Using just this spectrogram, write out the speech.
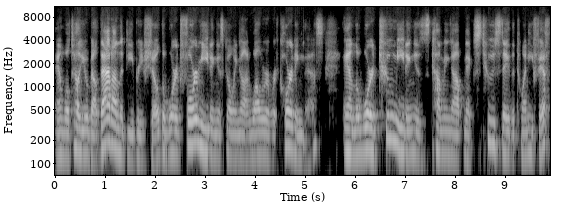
and we'll tell you about that on the debrief show. The Ward 4 meeting is going on while we're recording this, and the Ward 2 meeting is coming up next Tuesday, the 25th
